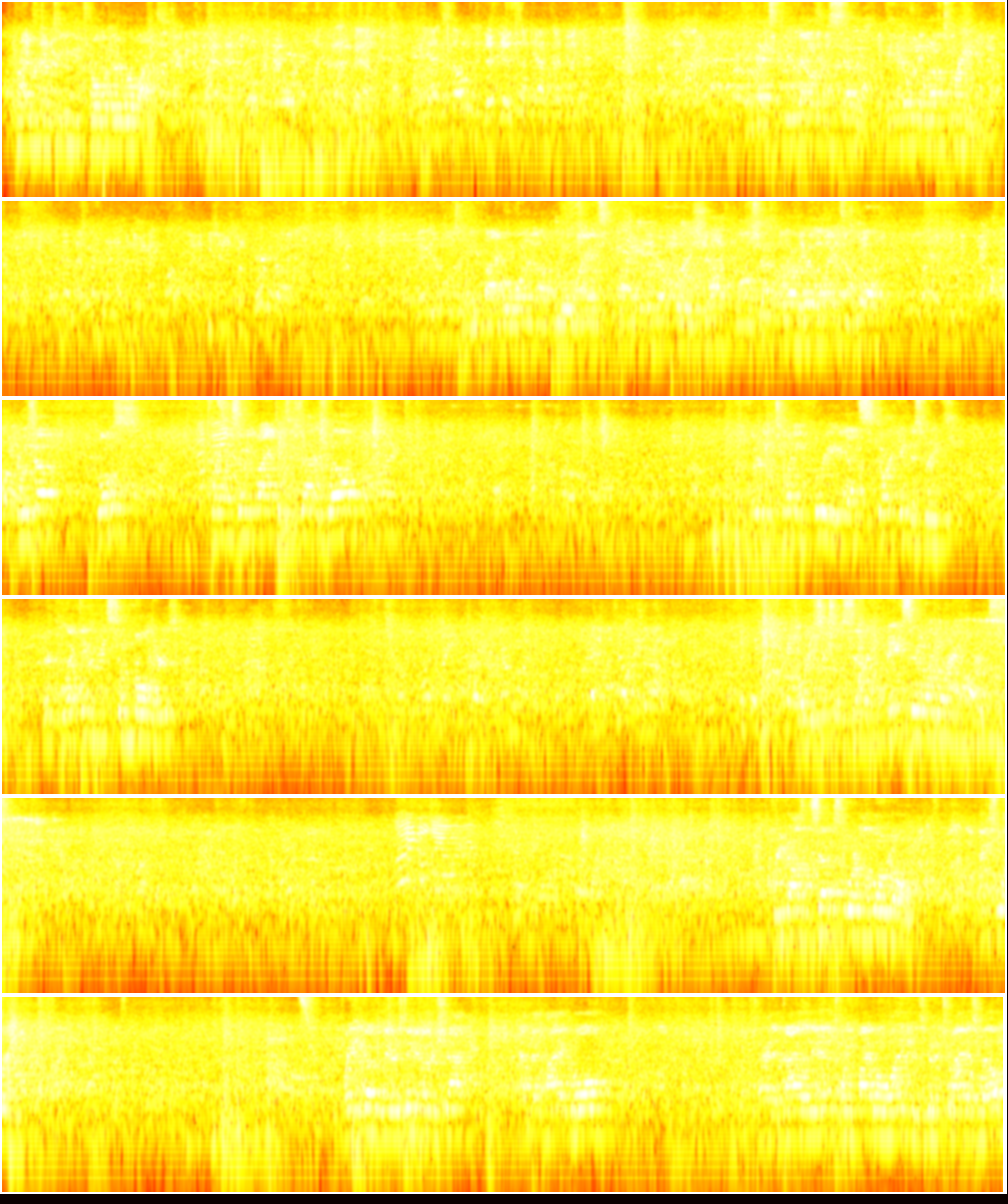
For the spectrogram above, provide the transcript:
Drivers are taking control of their robots. Yeah, it's stolen. The, the, yeah, exactly. And that's 3007. Taking over the rough terrain. Twenty-five oh one, uh, Blue Alliance lining up for a shot. Long shot around Red Alliance as well. close. 2175 takes a shot as well. Twenty-three. That's Stark Industries. They're collecting some boulders. Forty-six oh seven makes it over and home. 3007 scored on the low goal. Nice work. Wayne Calculators take another shot at that high goal. Trying to dial it in. 2501 is going to try as well.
